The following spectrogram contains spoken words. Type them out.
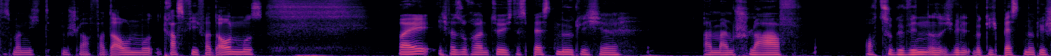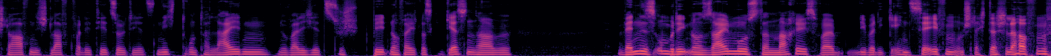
dass man nicht im Schlaf verdauen muss, krass viel verdauen muss. Weil ich versuche natürlich das Bestmögliche an meinem Schlaf auch zu gewinnen. Also ich will wirklich bestmöglich schlafen. Die Schlafqualität sollte jetzt nicht drunter leiden, nur weil ich jetzt zu spät noch vielleicht was gegessen habe. Wenn es unbedingt noch sein muss, dann mache ich es, weil lieber die Gains safen und schlechter schlafen.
